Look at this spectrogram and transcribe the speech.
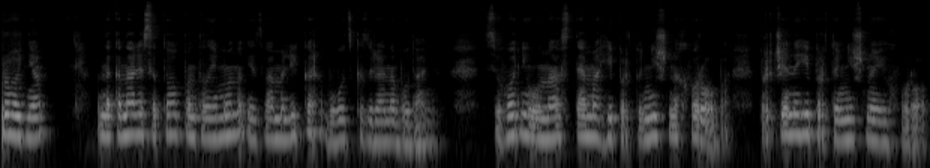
Доброго дня! Ви на каналі Святого Пантелеймона і з вами лікар Богуцька Зоряна Боданя. Сьогодні у нас тема гіпертонічна хвороба, причини гіпертонічної хвороби,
